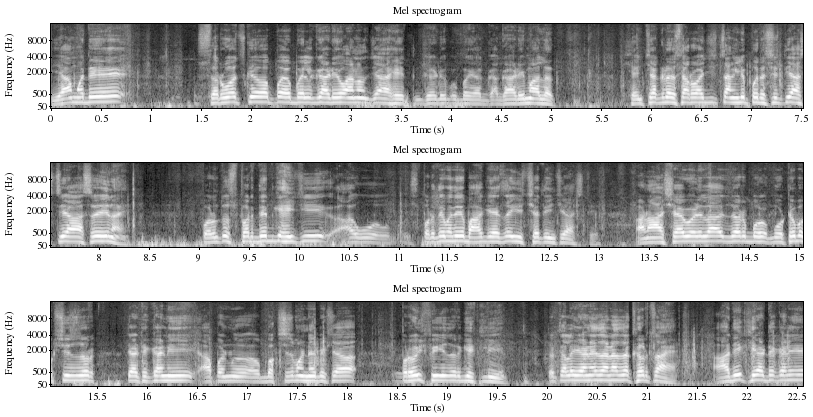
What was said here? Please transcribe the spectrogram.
यामध्ये सर्वच क- ब बैलगाडी वाहन जे आहेत गाडी ब- गा- गाडी मालक ह्यांच्याकडे सर्वांची चांगली परिस्थिती असते असंही नाही. परंतु स्पर्धेत घ्यायची स्पर्धेमध्ये भाग घ्यायचा इच्छा त्यांची असते. आणि अशा वेळेला जर ब मोठं बक्षीस जर त्या ठिकाणी आपण बक्षीस म्हणण्यापेक्षा प्रवेश फी जर घेतली तर त्याला येण्या जाण्याचा खर्च आहे. अधिक या ठिकाणी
